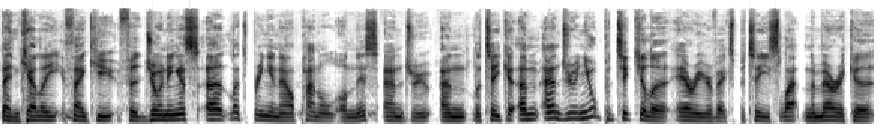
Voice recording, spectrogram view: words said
Ben Kelly, thank you for joining us. Uh, let's bring in our panel on this, Andrew and Latika. Um, Andrew, in your particular area of expertise, Latin America,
